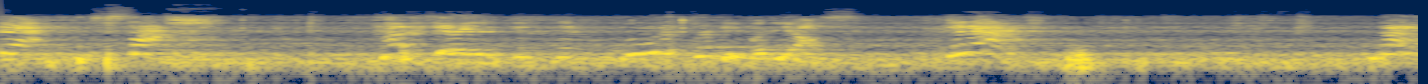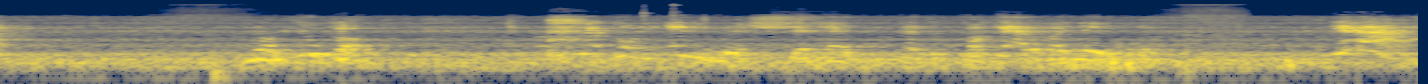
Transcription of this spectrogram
Yeah, stop. How dare you get, it for everybody else? Get out. No. No, you go. I'm not going anywhere, shithead. Get the fuck out of my neighborhood. Get out.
